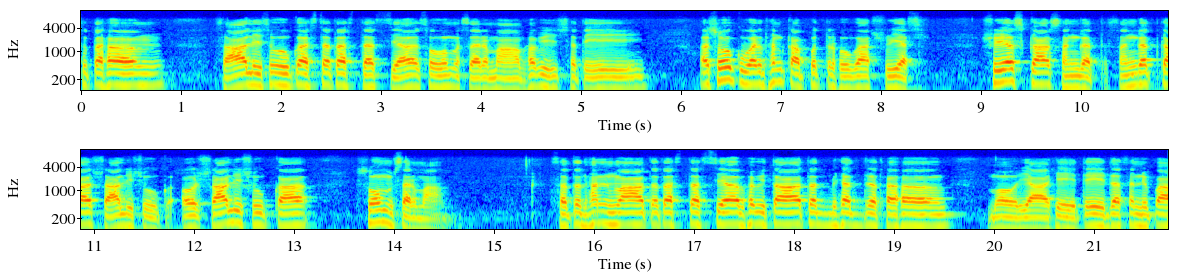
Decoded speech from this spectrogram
सुत। शालिशुकस्तस्त सोम शर्मा भविष्य अशोक वर्धन का पुत्र होगा श्रेयस श्रेयस का संगत। संगत का शालिशुक और शालिशुक का सोम शर्मा। शतधन्वा ततस्त भविता तद्भ्यद्रथ मौर्या हेते दश नृपा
